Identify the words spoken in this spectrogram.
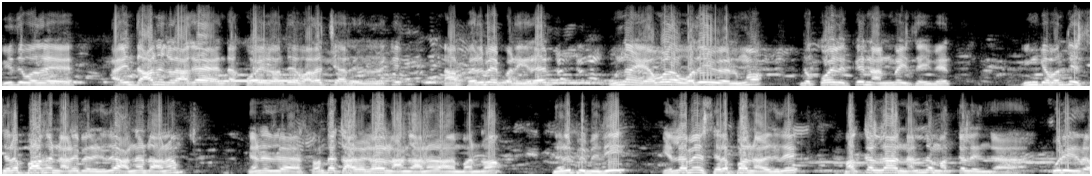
இது ஒரு ஐந்து ஆண்டுகளாக இந்த கோயில் வந்து வளர்ச்சி அடைந்ததுக்கு நான் பெருமைப்படுகிறேன். இன்னும் எவ்வளோ உதவி வேணுமோ இந்த கோயிலுக்கு நன்மை செய்வேன். இங்கே வந்து சிறப்பாக நடைபெறுகிறது அன்னதானம். எனது சொந்தக்காரர்கள் நாங்கள் அன்னதானம் பண்ணுறோம் நெருப்பு மிதி எல்லாமே சிறப்பாக நடக்குது. மக்கள்லாம் நல்ல மக்கள் இங்கே கூடுகிற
